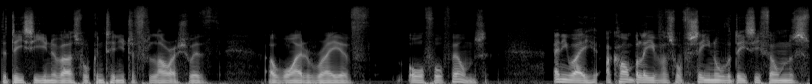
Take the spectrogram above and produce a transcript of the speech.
the DC universe will continue to flourish with a wide array of awful films. Anyway, I can't believe I've sort of seen all the DC films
